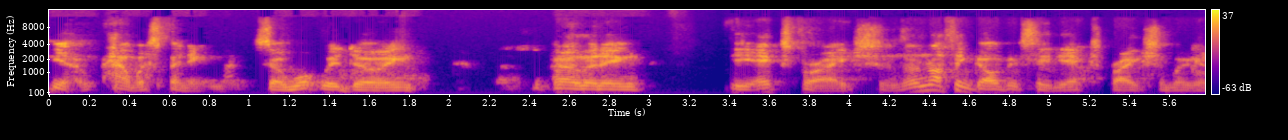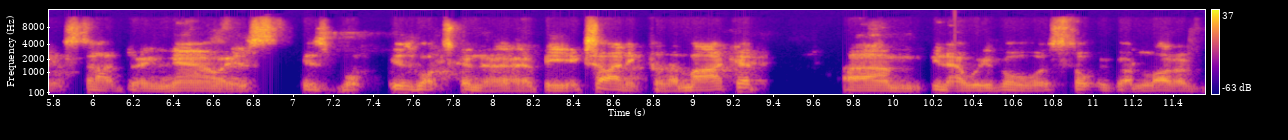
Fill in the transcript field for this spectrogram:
you know how we're spending money. So what we're doing, permitting, the expiration, and I think obviously the expiration we're going to start doing now is is is what's going to be exciting for the market. Um, you know, we've always thought we've got a lot of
